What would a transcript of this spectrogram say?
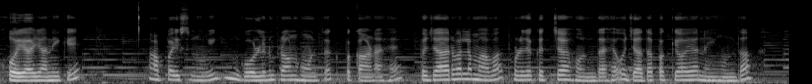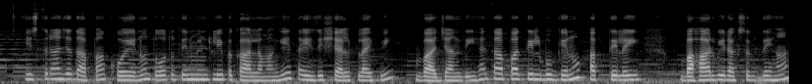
ਖੋਇਆ ਯਾਨੀ ਕਿ ਆਪਾਂ ਇਸ ਨੂੰ ਵੀ 골ਡਨ ਬ੍ਰਾਊਨ ਹੋਣ ਤੱਕ ਪਕਾਉਣਾ ਹੈ। ਬਾਜ਼ਾਰ ਵਾਲਾ ਮਾਵਾ ਥੋੜਾ ਜਿਹਾ ਕੱਚਾ ਹੁੰਦਾ ਹੈ, ਉਹ ਜ਼ਿਆਦਾ ਪੱਕਿਆ ਹੋਇਆ ਨਹੀਂ ਹੁੰਦਾ। ਇਸ ਤਰ੍ਹਾਂ ਜਦ ਆਪਾਂ ਖੋਏ ਨੂੰ 2 ਤੋਂ 3 ਮਿੰਟ ਲਈ ਪਕਾ ਲਵਾਂਗੇ ਤਾਂ ਇਸ ਦੀ ਸ਼ੈਲਫ ਲਾਈਫ ਵੀ ਵੱਧ ਜਾਂਦੀ ਹੈ। ਤਾਂ ਆਪਾਂ ਤਿਲ ਬੁੱਗੇ ਨੂੰ ਹਫ਼ਤੇ ਲਈ ਬਾਹਰ ਵੀ ਰੱਖ ਸਕਦੇ ਹਾਂ।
